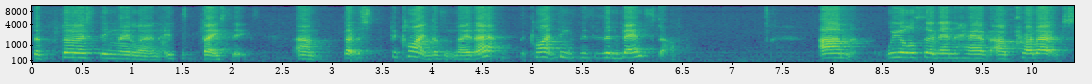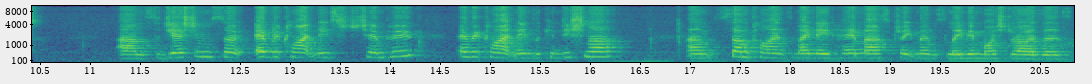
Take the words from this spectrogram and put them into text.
The first thing they learn is basics. Um, but the, the, client doesn't know that. The client thinks this is advanced stuff. Um, we also then have our product um, suggestions. So every client needs shampoo. Every client needs a conditioner. Um, some clients may need hair mask treatments, leave-in moisturisers.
